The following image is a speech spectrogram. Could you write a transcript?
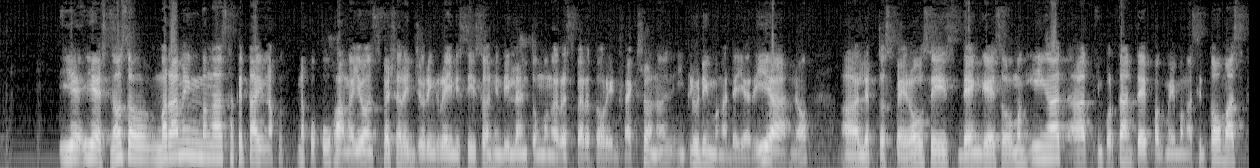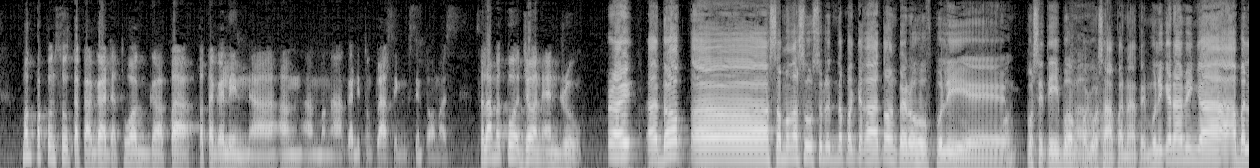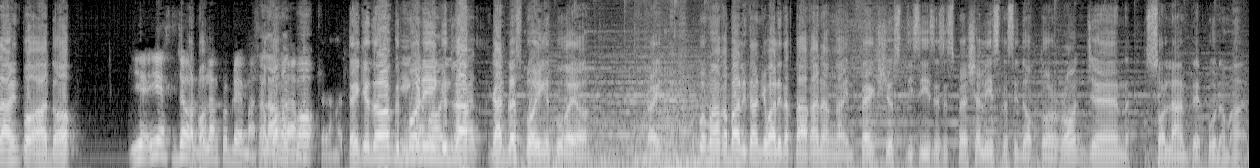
Ye- yes, no. So maraming mga sakit tayong naku- nakukuha ngayon, especially during rainy season. Hindi lang itong mga respiratory infection, no? including mga diarrhea, no? Ah, leptospirosis, dengue. So mag-ingat at importante pag may mga sintomas, magpakonsulta ka agad at huwag ah, pa, patagalin ah, ang, ang mga ganitong klaseng sintomas. Salamat po, John and Drew. Alright, uh, Doc, uh, sa mga susunod na pagkakataon, pero hopefully, eh, positibo ang pag-uusapan natin. Muli ka naming uh, aabalahin po, ah, Doc. Ye- yes, John, Apo. walang problema. Salamat po. Salamat. Thank you, Doc. Good Ingat morning, po, good luck. ingat. God bless po. Ingat po kayo. Right. Ito po mga kabalitan, kawalitaktakan ng uh, infectious diseases specialist na si Dr. Ronjen Solante po naman.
